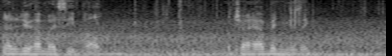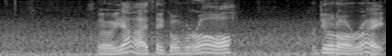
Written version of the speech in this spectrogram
And I do have my seatbelt, which I have been using. So yeah, I think overall we're doing all right.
